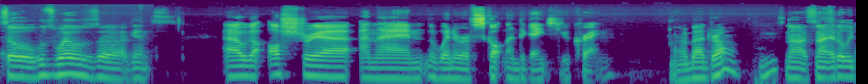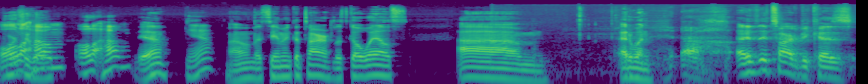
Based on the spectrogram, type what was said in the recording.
So who's Wales uh, against? Uh, we got Austria, and then the winner of Scotland against Ukraine. Not a bad draw. Hmm. It's not. It's not Italy. All at home, all at home. Yeah. Yeah. Well, let's see him in Qatar. Let's go Wales. Um, Edwin. Uh, it, it's hard because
